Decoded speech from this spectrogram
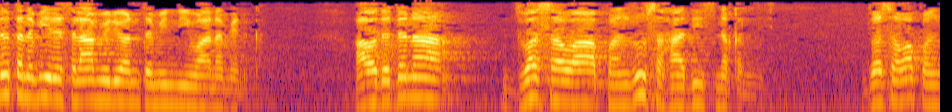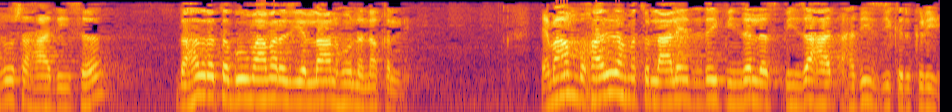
دت نبی رسول الله ویلو انت منی وانا منک او دتنا دو سوا پنزو سحادیث نقل لی دو سوا پنزو سحادیث د حضرت ابو امامه رضی الله عنه نه نقل دی امام بخاری رحمت الله علیه د دې 15 15 حدیث ذکر کړی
